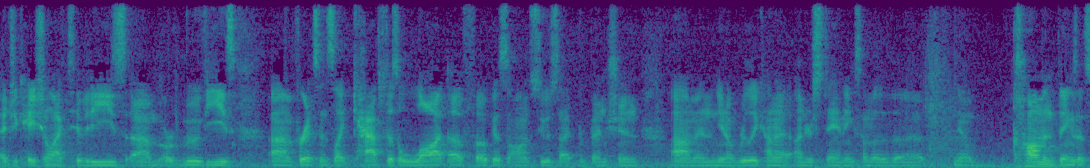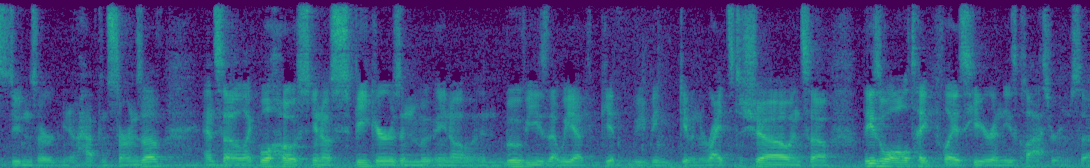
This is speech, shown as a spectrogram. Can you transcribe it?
educational activities um, or movies. Um, for instance, like CAPS does a lot of focus on suicide prevention um, and you know, really kind of understanding some of the you know common things that students are you know have concerns of. And so, like, we'll host, you know, speakers and you know, and movies that we have give, we've been given the rights to show, and so these will all take place here in these classrooms. So,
